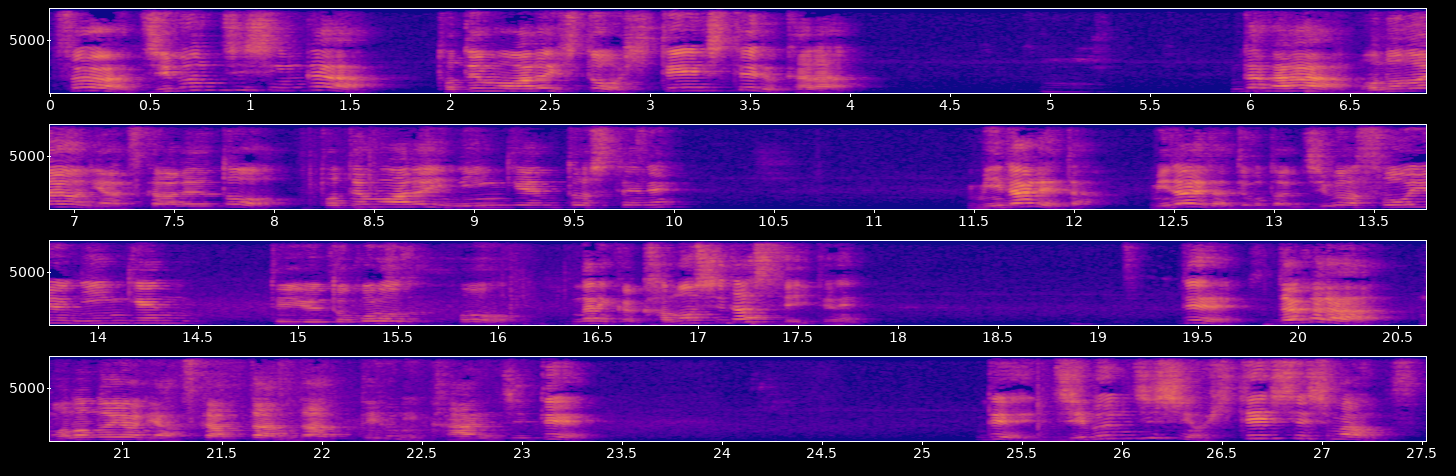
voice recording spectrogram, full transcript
それは自分自身がとても悪い人を否定してるから。だから物のように扱われるととても悪い人間としてね見られた。見られたってことは自分はそういう人間っていうところを何か醸し出していてね。でだから物のように扱ったんだっていうふうに感じてで自分自身を否定してしまうんです。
